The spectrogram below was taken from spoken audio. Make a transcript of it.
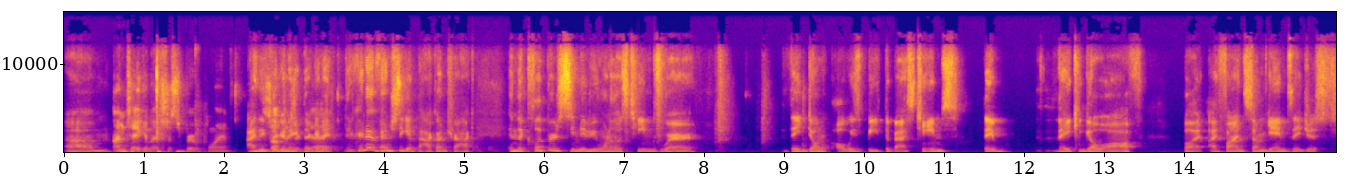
Um, I'm taking this just to prove a point. I think they're gonna they're dead. gonna they're gonna eventually get back on track. And the Clippers seem to be one of those teams where they don't always beat the best teams. They they can go off, but I find some games they just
